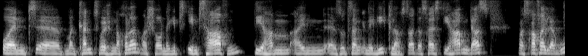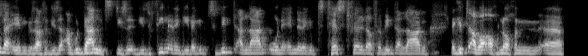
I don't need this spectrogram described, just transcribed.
Und äh, man kann zum Beispiel nach Holland mal schauen, da gibt es Emshaven, die haben ein äh, sozusagen Energiecluster. Das heißt, die haben das, was Rafael Laguna eben gesagt hat, diese Abundanz, diese, diese viele Energie. Da gibt es Windanlagen ohne Ende, da gibt es Testfelder für Windanlagen, da gibt es aber auch noch ein, äh,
